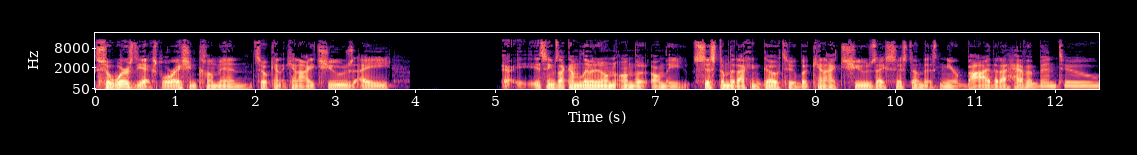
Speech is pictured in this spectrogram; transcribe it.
so where's the exploration come in? So can can I choose a? uh, It seems like I'm limited on, on the on the system that I can go to, but can I choose a system that's nearby that I haven't been to?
